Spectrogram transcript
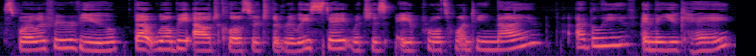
spoiler free review, that will be out closer to the release date, which is April 29th, I believe, in the UK.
